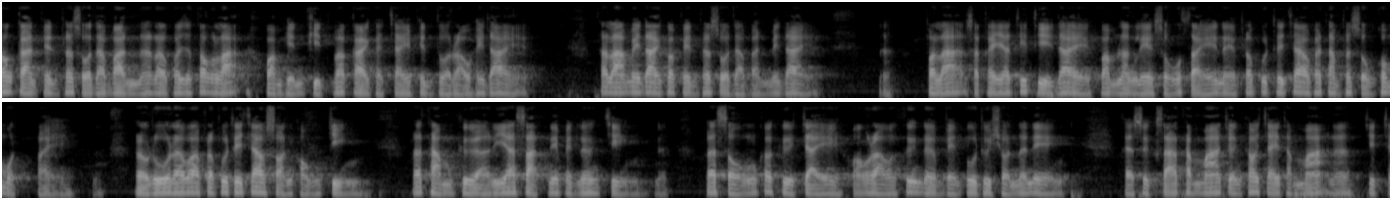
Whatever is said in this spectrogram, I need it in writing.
ต้องการเป็นพระโสดาบันนะเราก็จะต้องละความเห็นผิดว่ากายกับใจเป็นตัวเราให้ได้ ถ้าละไม่ได้ก็เป็นพระโสดาบันไม่ได้นะพอละสักยทิฏฐิได้ความลังเลสงสัยในพระพุทธเจ้าพระธรรมพระสงฆ์ก็หมดไป เรารู้แล้วว่าพระพุทธเจ้าสอนของจริง พระธรรมคืออริยสัจนี่เป็นเรื่องจริงนะพระสงฆ์ก็คือใจของเราซึ่งเดิมเป็นปุถุชนนั่นเอง แต่ศึกษาธรรมะจนเข้าใจธรรมะนะจิตใจ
